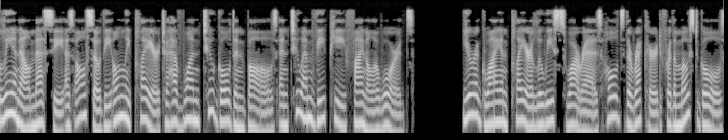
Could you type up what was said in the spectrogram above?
Lionel Messi is also the only player to have won two Golden Balls and two MVP final awards. Uruguayan player Luis Suarez holds the record for the most goals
